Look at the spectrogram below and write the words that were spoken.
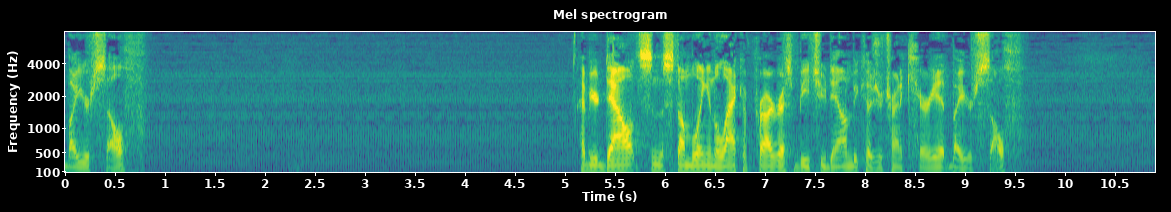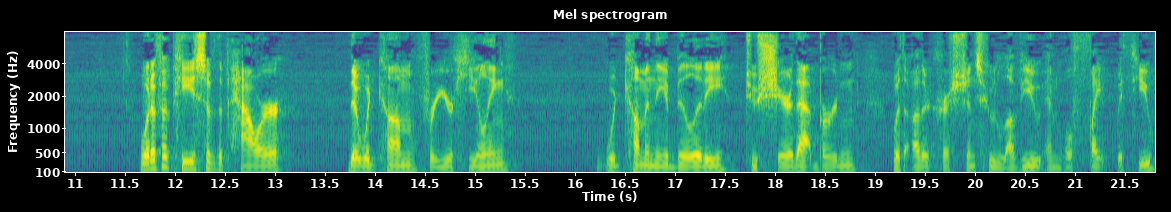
by yourself? Have your doubts and the stumbling and the lack of progress beat you down because you're trying to carry it by yourself? What if a piece of the power that would come for your healing would come in the ability to share that burden with other Christians who love you and will fight with you?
